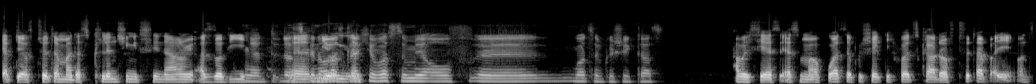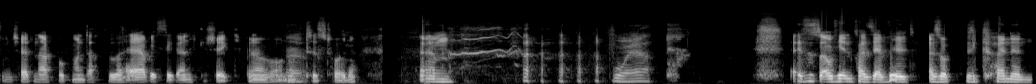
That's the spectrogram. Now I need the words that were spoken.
Ich habe dir auf Twitter mal das Clinching-Szenario, also die Ja, das ist äh, genau New das England- gleiche, was du mir auf äh, WhatsApp geschickt hast. habe ich dir das erste Mal auf WhatsApp geschickt. Ich wollte es gerade auf Twitter bei uns im Chat nachgucken und dachte so, hä, habe ich es dir gar nicht geschickt. Ich bin aber auch noch Ja. Autist heute. Ähm, Woher? es ist auf jeden Fall sehr wild. Also, sie können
